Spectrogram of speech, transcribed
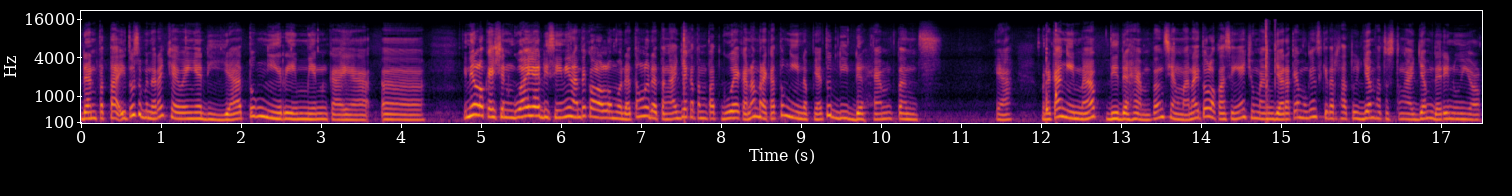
dan peta itu sebenarnya ceweknya dia tuh ngirimin kayak uh, ini location gue ya di sini nanti kalau lo mau datang lo datang aja ke tempat gue karena mereka tuh nginepnya tuh di The Hamptons ya mereka nginep di The Hamptons yang mana itu lokasinya cuma jaraknya mungkin sekitar satu jam satu setengah jam dari New York.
